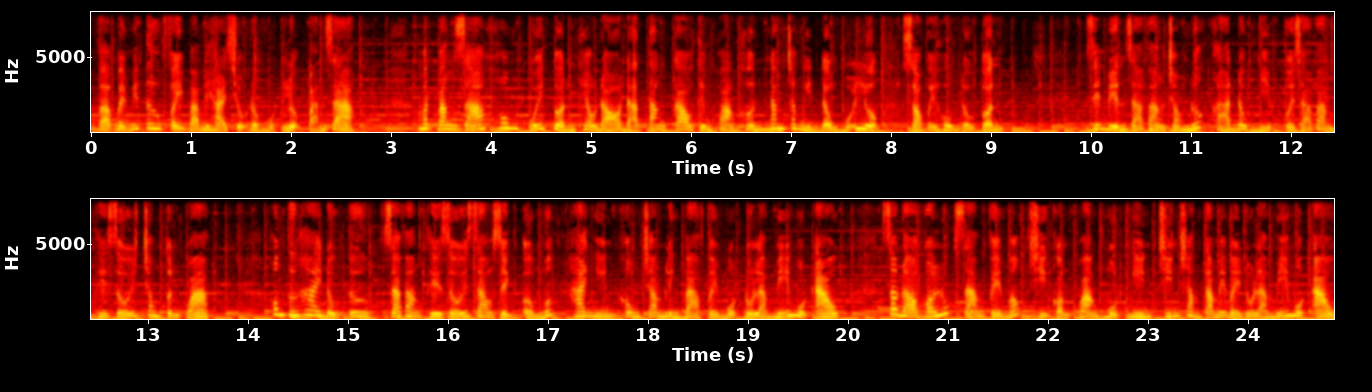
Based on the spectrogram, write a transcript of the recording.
và 74,32 triệu đồng một lượng bán ra. Mặt bằng giá hôm cuối tuần theo đó đã tăng cao thêm khoảng hơn 500.000 đồng mỗi lượng so với hôm đầu tuần. Diễn biến giá vàng trong nước khá đồng nhịp với giá vàng thế giới trong tuần qua. Hôm thứ Hai đầu tư, giá vàng thế giới giao dịch ở mức 2.003,1 đô la Mỹ một ao. Sau đó có lúc giảm về mốc chỉ còn khoảng 1.987 đô la Mỹ một ao.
